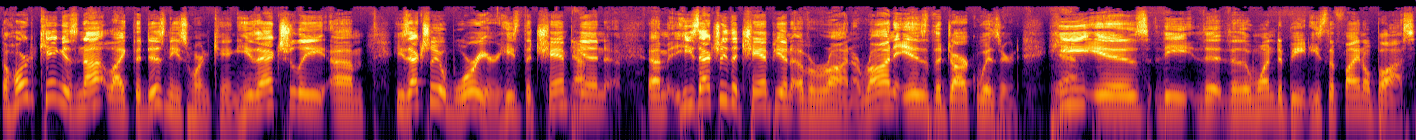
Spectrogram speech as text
The Horned King is not like the Disney's Horned King. He's actually um, he's actually a warrior. He's the champion. Um, he's actually the champion of Arawn. Arawn is the Dark Wizard. He is the, the the the one to beat. He's the final boss.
